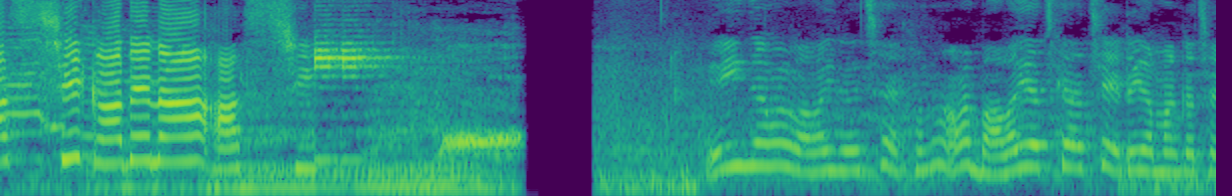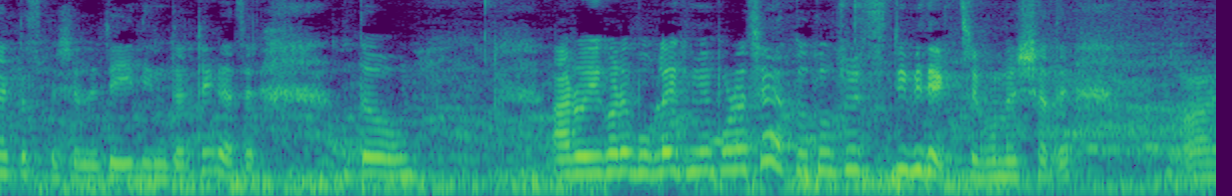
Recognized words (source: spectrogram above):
আসছি, কাঁদে না, আসছি। এই যে আমার বাবাই রয়েছে এখনও আমার বাবাই আজকে আছে, এটাই আমার কাছে একটা স্পেশালিটি এই দিনটা, ঠিক আছে? তো, আর ওই ঘরে বুবলাই ঘুমিয়ে পড়েছে, আর তুতু টিভি দেখছে বোনের সাথে। আর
